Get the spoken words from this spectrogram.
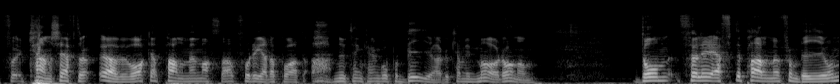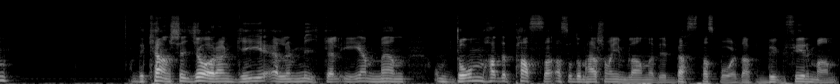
för, kanske efter att ha övervakat Palme en massa Får reda på att ah, nu tänker han gå på bio här, då kan vi mörda honom De följer efter Palme från bion det kanske är Göran G eller Mikael E Men om de hade passat, alltså de här som var inblandade i bästa spåret där på byggfirman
